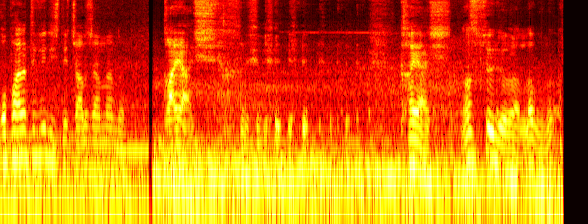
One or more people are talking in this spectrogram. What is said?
kooperatifiydi işte çalışanlarla. Kayaş. Kayaş. Nasıl söylüyorlar la bunu?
